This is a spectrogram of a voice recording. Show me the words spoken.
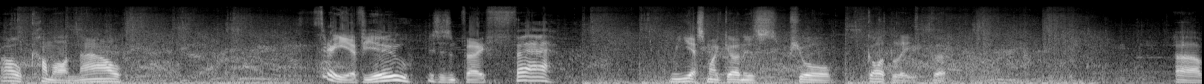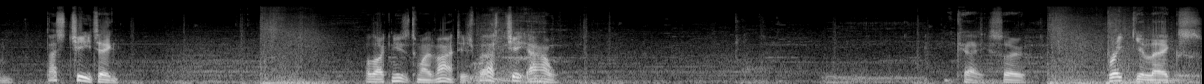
Oh, come on now. Three of you? This isn't very fair. I mean, yes, my gun is pure godly, but... Um, that's cheating. Although I can use it to my advantage, but that's cheat. Ow. Okay, so break your legs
